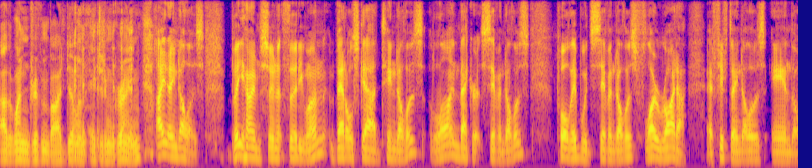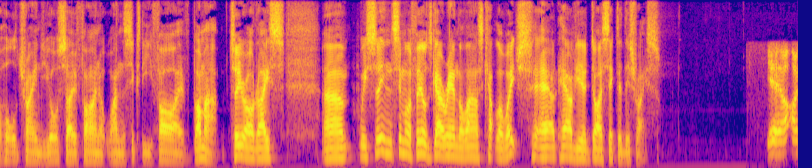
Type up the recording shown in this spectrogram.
Uh, the one driven by Dylan Edgerton Green. Eighteen dollars. Be home soon at thirty-one. Battle scarred ten dollars. Linebacker at seven dollars. Paul Edwards seven dollars. Flow Rider at fifteen dollars, and the Hall trained You're So Fine at one sixty-five. Bomber two-year-old race. Um, we've seen similar fields go around the last couple of weeks. How, how have you dissected this race? Yeah, I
